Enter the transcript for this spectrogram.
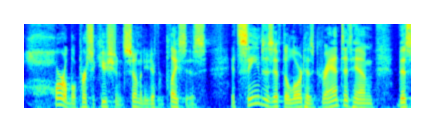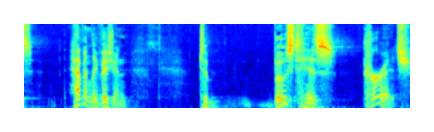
horrible persecution in so many different places, it seems as if the Lord has granted him this heavenly vision to boost his courage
